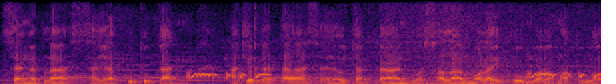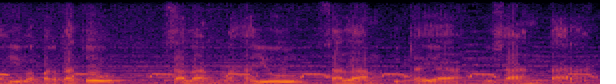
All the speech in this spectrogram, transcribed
sangatlah saya butuhkan. Akhir kata saya ucapkan wassalamualaikum warahmatullahi wabarakatuh. Salam rahayu salam budaya Nusantara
